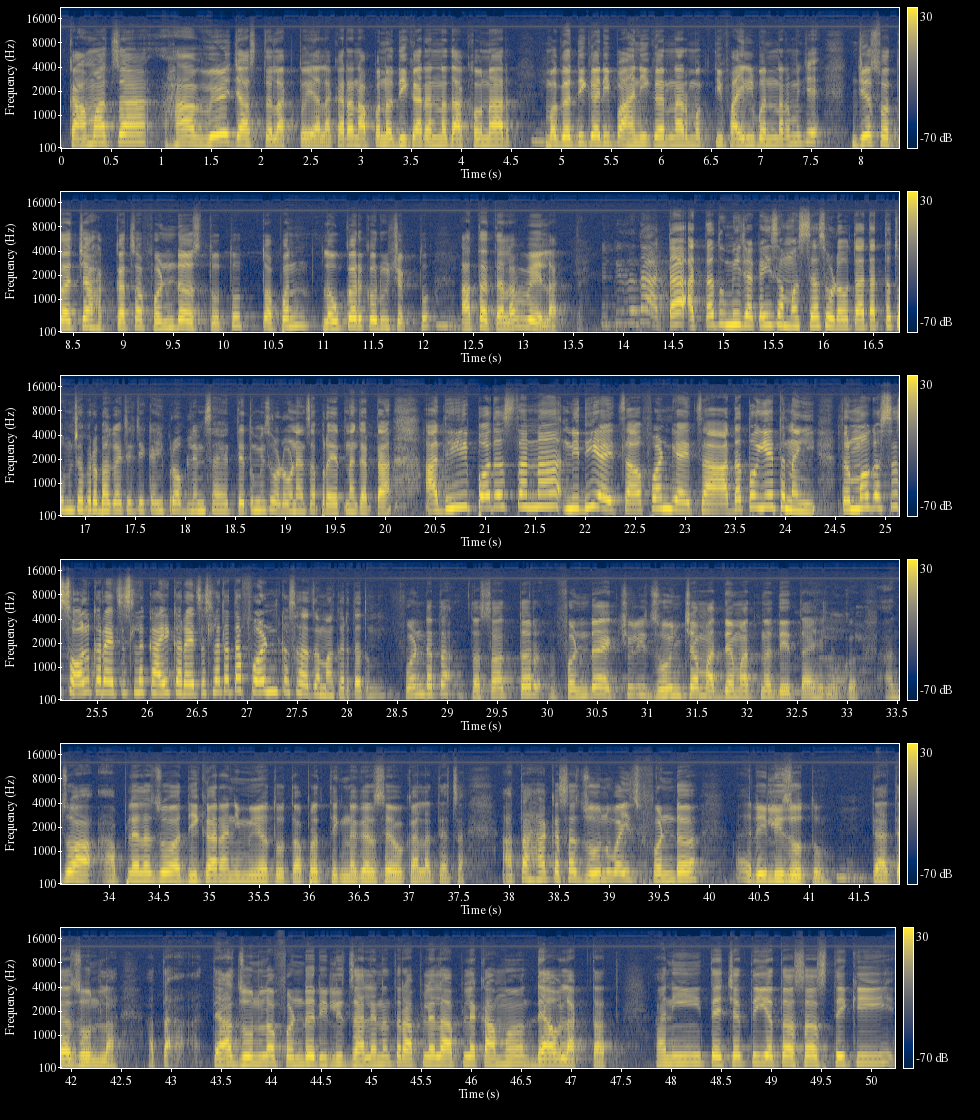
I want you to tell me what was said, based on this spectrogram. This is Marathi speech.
कामाचा हा वेळ जास्त लागतो याला. कारण आपण अधिकाऱ्यांना दाखवणार मग अधिकारी पाहणी करणार मग ती फाईल बनणार. म्हणजे जे स्वतःच्या हक्काचा फंड असतो तो आपण लवकर करू शकतो. आता त्याला वेळ लागतो नक्कीच. दादा आता आता तुम्ही ज्या काही समस्या सोडवतात आता तुमच्या प्रभागाचे जे काही प्रॉब्लेम्स आहेत ते तुम्ही सोडवण्याचा प्रयत्न करता. आधी पद असताना निधी यायचा फंड यायचा आता तो येत नाही. तर मग असं सॉल्व करायचं असलं काही करायचं असलं तर आता फंड कसा जमा करता तुम्ही? फंड आता तसा तर फंड ॲक्च्युली झोनच्या माध्यमातून देत आहे लोक. जो आपल्याला जो अधिकाराने मिळत होता प्रत्येक नगरसेवकाला त्याचा. आता हा कसा झोन वाईज फंड रिलीज होतो त्या त्या झोनला आता त्या झोनला फंड रिलीज झाल्यानंतर आपल्याला आपल्या कामं द्यावं लागतात. आणि त्याच्यातही आता असं असते की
